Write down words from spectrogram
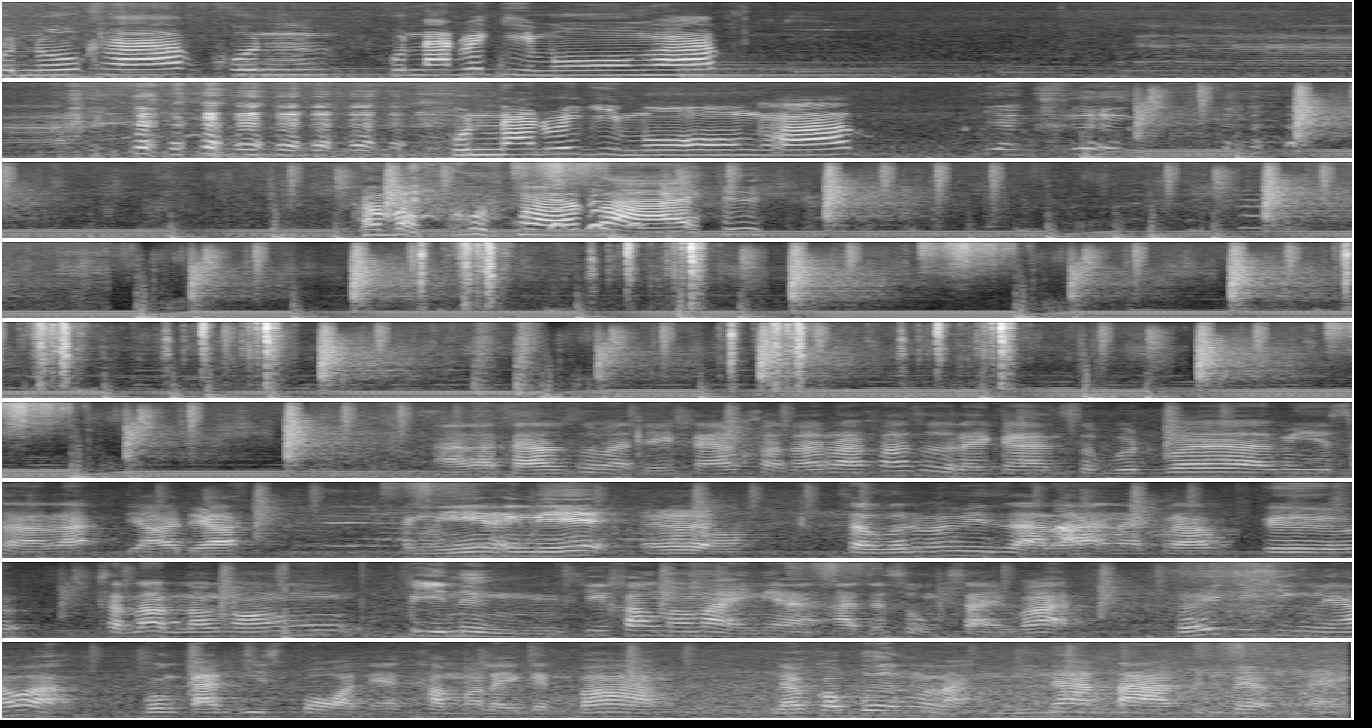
คุณนุกครับ คุณคุณนัดไว้กี่โมงครับ คุณนัดไว้กี่โมงครับเที่ยงครึ่งทำไมคุณมาสาย เอาละครับ สวัสดีครับ ขอต้อนรับเข้าสู่รายการสมมติว่ามีสาระ เดี๋ยวเดี๋ยวทางนี้ทางนี้ เออ สมมติว่ามีสาระนะครับ คือสำหรับน้องๆ ปีหนึ่งที่เข้ามาใหม่เนี่ยอาจจะสงสัยว่า เฮ้ยจริง ๆ แล้วอะวงการ e-sport เนี่ยทำอะไรกันบ้าง แล้วก็เบื้องหลังมีหน้าตาเป็นแบบไหน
